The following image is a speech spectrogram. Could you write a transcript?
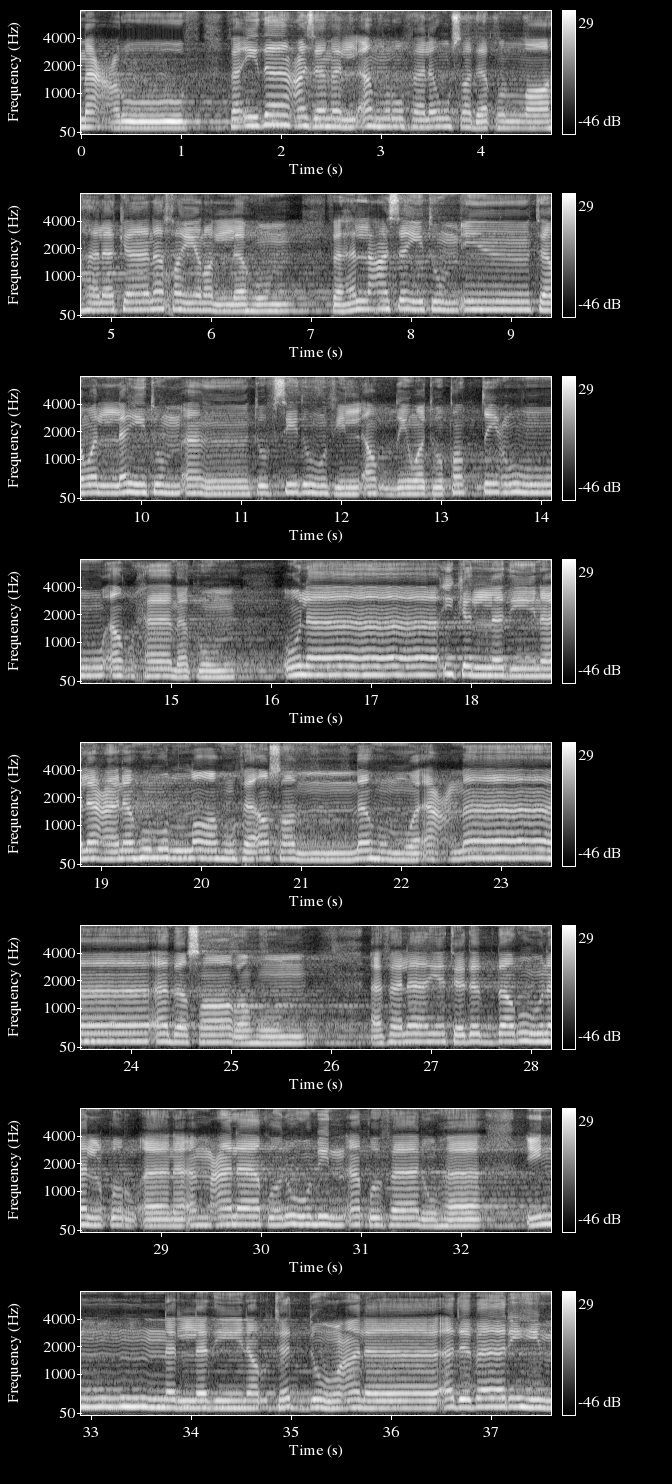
معروف. فإذا عزم الأمر فلو صدقوا الله لكان خيرا لهم. فهل عسيتم إن توليتم أن تفسدوا في الأرض وتقطعوا أرحامكم؟ أولئك الذين لعنهم الله فأصمهم وأعمى أبصارهم. أفلا يتدبرون القرآن أم على قلوب أقفالها؟ إن الذين ارتدوا على أدبارهم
